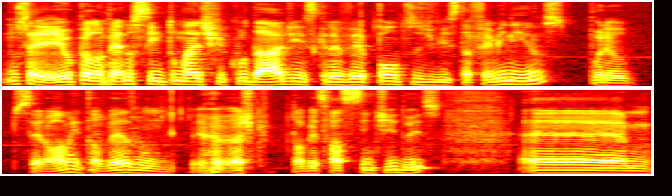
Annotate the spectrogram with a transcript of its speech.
não sei, eu pelo menos sinto mais dificuldade em escrever pontos de vista femininos, por eu ser homem, talvez, não, eu acho que talvez faça sentido isso. É,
